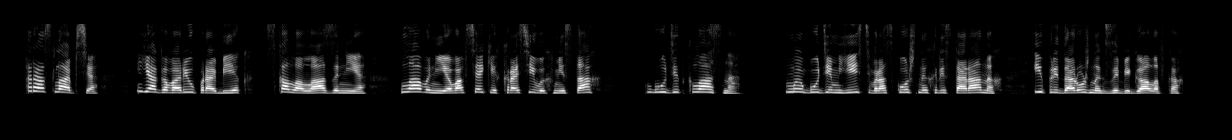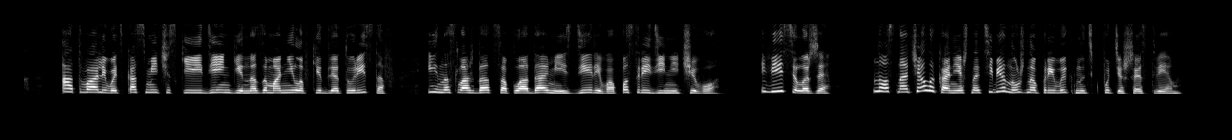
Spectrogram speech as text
Расслабься. Я говорю про бег, скалолазание, плавание во всяких красивых местах. Будет классно. Мы будем есть в роскошных ресторанах и придорожных забегаловках, отваливать космические деньги на заманиловки для туристов и наслаждаться плодами из дерева посреди ничего. Весело же. Но сначала, конечно, тебе нужно привыкнуть к путешествиям.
